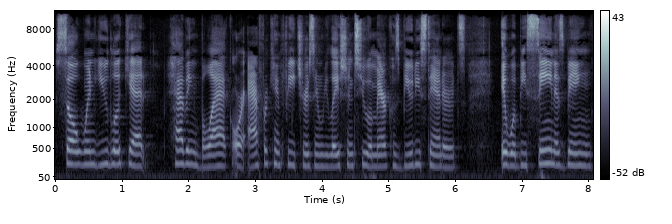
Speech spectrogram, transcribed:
so when you look at having black or African features in relation to America's beauty standards, it would be seen as being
